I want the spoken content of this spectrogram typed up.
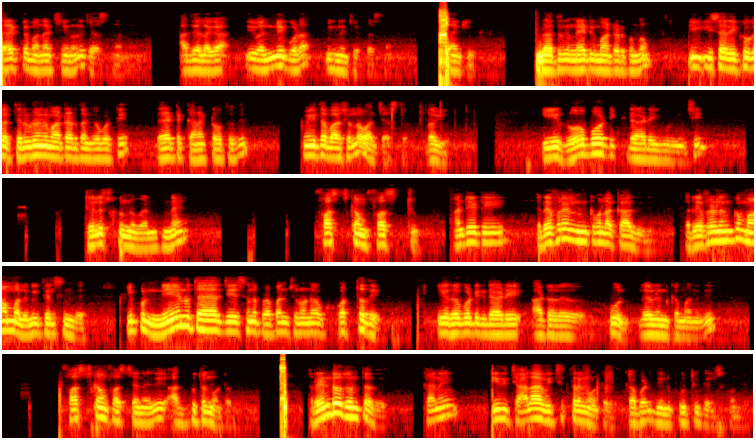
డైరెక్ట్ మన ఎక్స్చేంజ్లోనే చేస్తున్నాను నేను. అది ఎలాగా? ఇవన్నీ కూడా మీకు నేను చెప్పేస్తాను. థ్యాంక్ యూ రాత్రి నైట్కి మాట్లాడుకుందాం. ఈ ఈసారి ఎక్కువగా తెలుగులోనే మాట్లాడతాం కాబట్టి డైరెక్ట్ కనెక్ట్ అవుతుంది. మిగతా భాషల్లో వాళ్ళు చేస్తారు. లవ్ యూ ఈ రోబోటిక్ డాడీ గురించి తెలుసుకున్న వెంటనే ఫస్ట్ కమ్ ఫస్ట్. అంటే ఏంటి? రెఫరల్ ఇన్కమ్ అలా కాదు ఇది. రెఫరల్ ఇన్కమ్ మామూలు మీకు తెలిసిందే. ఇప్పుడు నేను తయారు చేసిన ప్రపంచంలోనే ఒక కొత్తది. ఈ robotic daddy auto pool level income అనేది ఫస్ట్ కమ్ ఫస్ట్ అనేది అద్భుతంగా ఉంటుంది. రెండోది ఉంటుంది కానీ ఇది చాలా విచిత్రంగా ఉంటుంది. కాబట్టి దీన్ని పూర్తిగా తెలుసుకోండి.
